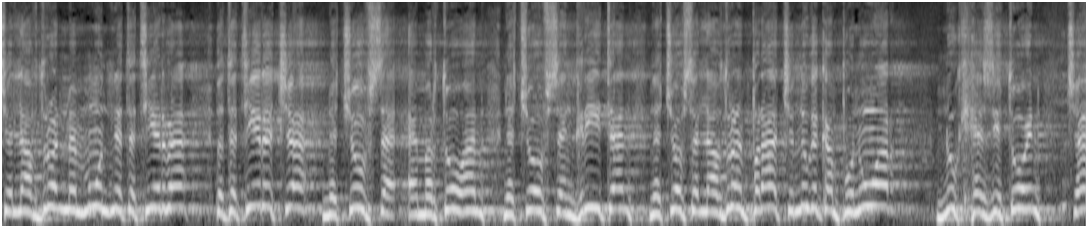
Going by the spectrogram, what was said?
që lavdërohen me mundin e të tjerëve dhe të tjerët që, në qoftë se emërtohen, në qoftë se ngriten, në qoftë se lavdërohen për atë që nuk e kanë punuar, nuk hezitojnë që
